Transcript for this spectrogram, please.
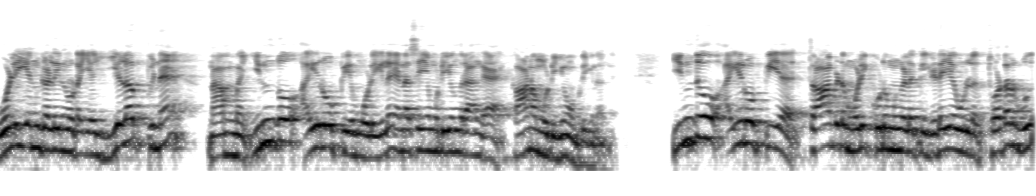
ஒளியன்களினுடைய இழப்பினை நாம் இந்தோ ஐரோப்பிய மொழியில் என்ன செய்ய முடியுங்கிறாங்க? காண முடியும் அப்படிங்கிறாங்க. இந்தோ ஐரோப்பிய திராவிட மொழி குடும்பங்களுக்கு இடையே உள்ள தொடர்பு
